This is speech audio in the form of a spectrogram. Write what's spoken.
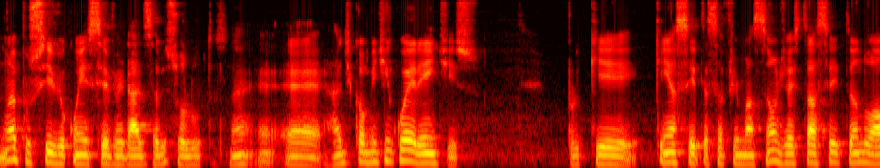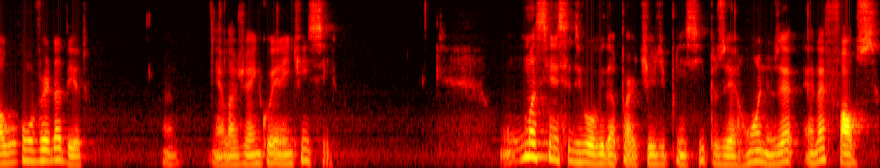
não é possível conhecer verdades absolutas. Né? É, é, radicalmente incoerente isso, porque quem aceita essa afirmação já está aceitando algo como verdadeiro. Né? Ela já é incoerente em si. Uma ciência desenvolvida a partir de princípios errôneos, é, ela é falsa.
